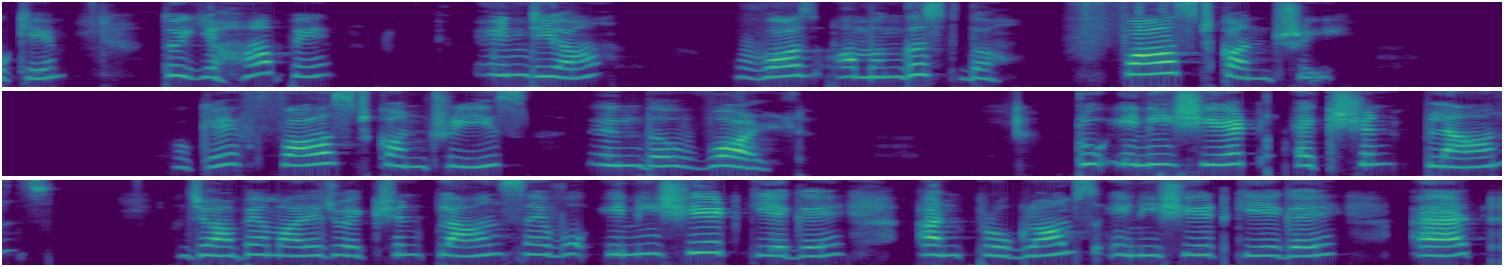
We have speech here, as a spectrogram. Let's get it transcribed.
okay. तो यहाँ पे India was amongst the first country, okay, first countries in the world to initiate action plans. जहाँ पे हमारे जो एक्शन प्लान्स हैं, वो इनिशिएट किए गए एंड प्रोग्राम्स इनिशिएट किए गए एट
